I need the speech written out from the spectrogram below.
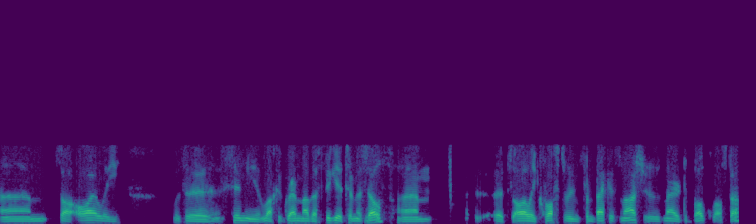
Um, so Eiley was a semi like a grandmother figure to myself. Um, it's Eiley Closter from Bacchus Marsh, who was married to Bob Closter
